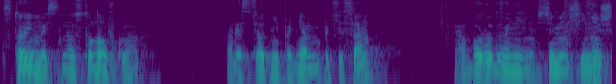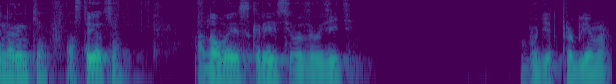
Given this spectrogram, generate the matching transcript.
Стоимость на установку растет не по дням, а по часам. Оборудование все меньше и меньше на рынке остается. А новое, скорее всего, завозить будет проблема.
